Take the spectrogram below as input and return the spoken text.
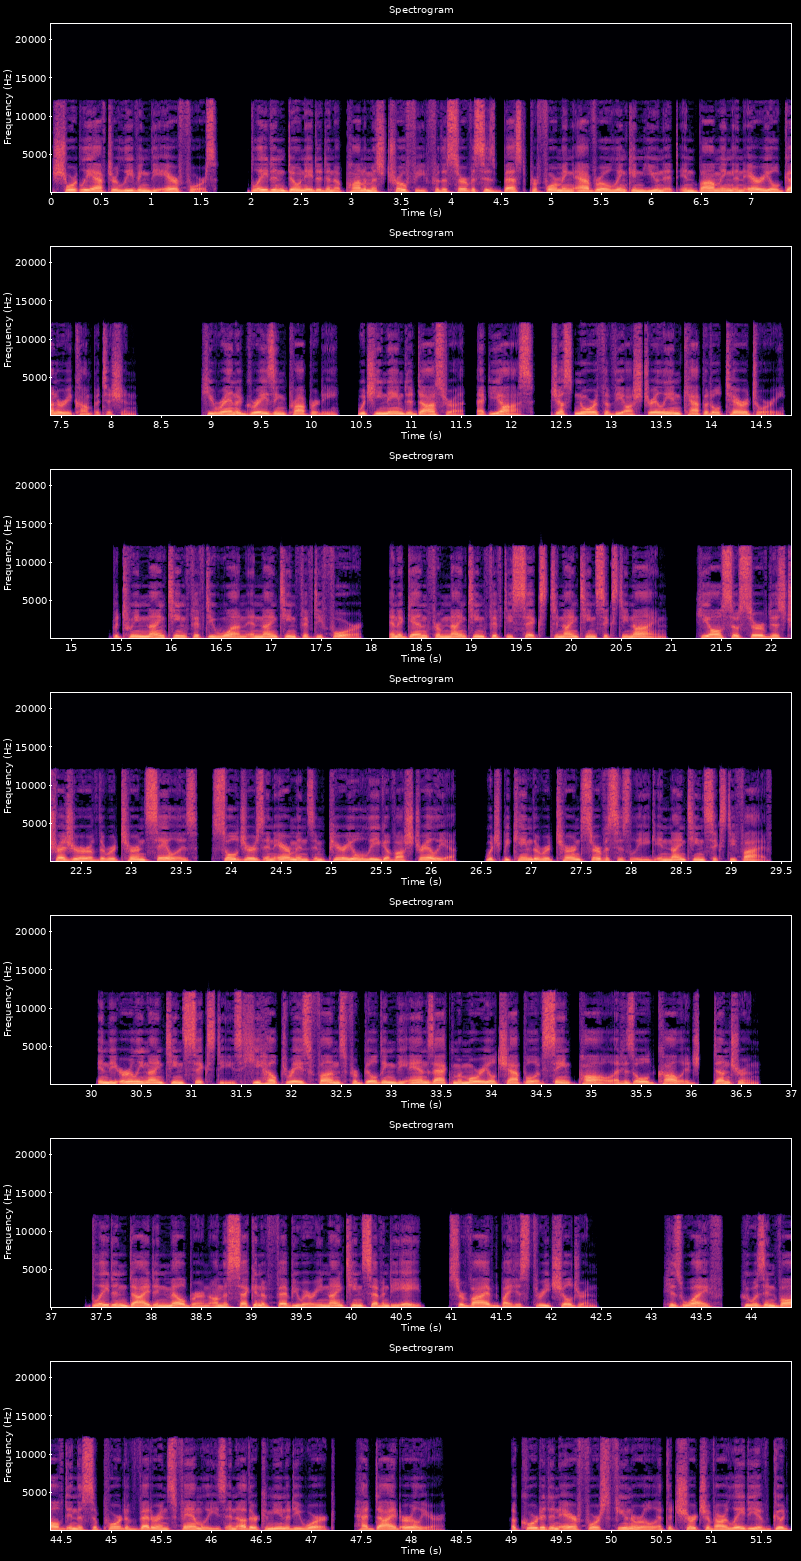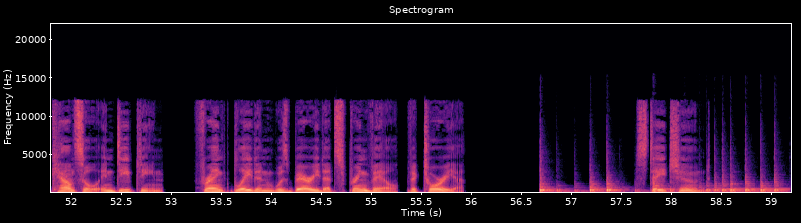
Shortly after leaving the Air Force, Bladin donated an eponymous trophy for the service's best performing Avro Lincoln unit in bombing and aerial gunnery competition. He ran a grazing property, which he named Adasra, at Yass, just north of the Australian Capital Territory. Between 1951 and 1954, and again from 1956 to 1969, he also served as treasurer of the Returned Sailors, Soldiers and Airmen's Imperial League of Australia, which became the Returned Services League in 1965. In the early 1960s he helped raise funds for building the Anzac Memorial Chapel of St. Paul at his old college, Duntroon. Bladin died in Melbourne on 2 February 1978, survived by his three children. His wife, who was involved in the support of veterans' families and other community work, had died earlier. Accorded an Air Force funeral at the Church of Our Lady of Good Counsel in Deepdene, Frank Bladin was buried at Springvale, Victoria. Stay tuned.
